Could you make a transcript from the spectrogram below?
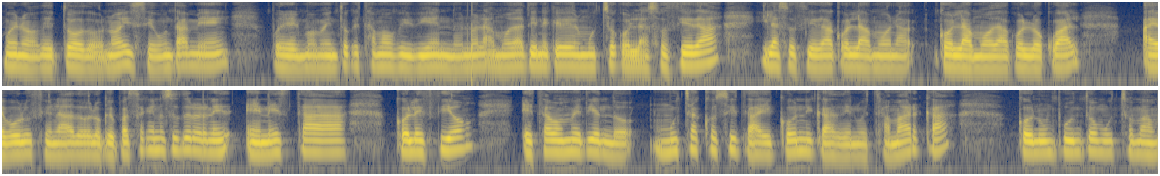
bueno, de todo, ¿no? Y según también, pues el momento que estamos viviendo, ¿no? La moda tiene que ver mucho con la sociedad y la sociedad con la, mona, con la moda, con lo cual ha evolucionado. Lo que pasa es que nosotros en, esta colección estamos metiendo muchas cositas icónicas de nuestra marca con un punto mucho más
